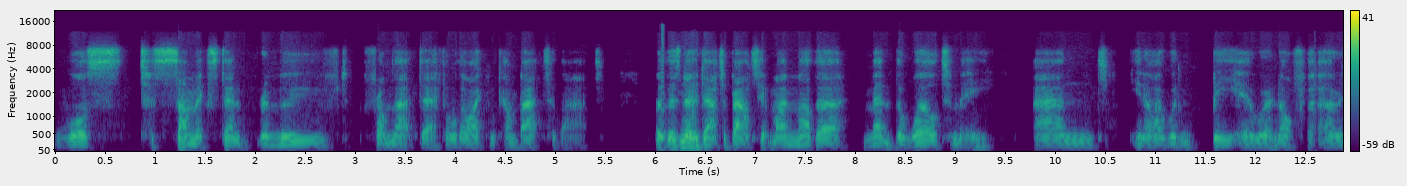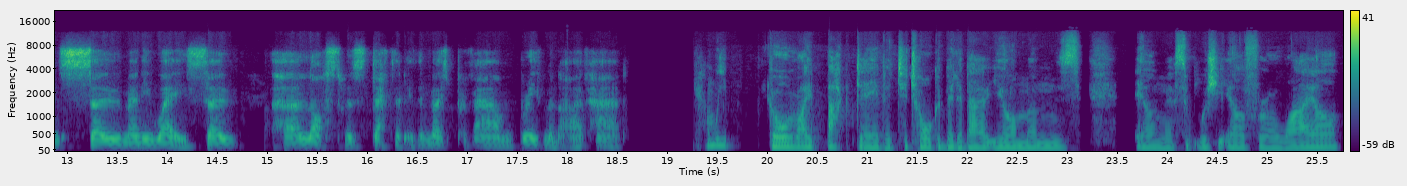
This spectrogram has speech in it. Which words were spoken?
was to some extent removed from that death, although I can come back to that. But there's no doubt about it, my mother meant the world to me. And, you know, I wouldn't be here were it not for her in so many ways. So her loss was definitely the most profound bereavement I've had. Can we go right back, David, to talk a bit about your mum's illness? Was she ill for a while?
